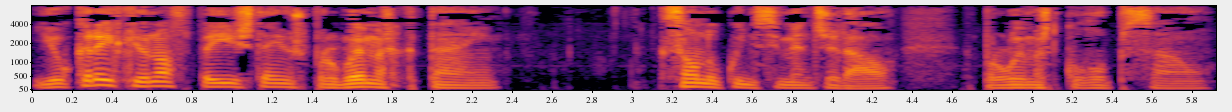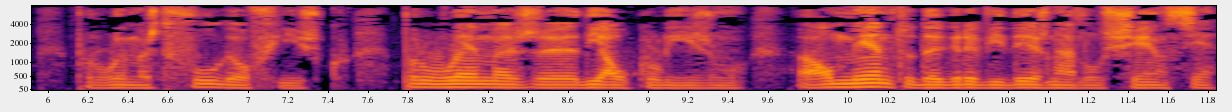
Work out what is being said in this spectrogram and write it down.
E eu creio que o nosso país tem os problemas que tem, que são do conhecimento geral, problemas de corrupção, problemas de fuga ao fisco, problemas eh, de alcoolismo, aumento da gravidez na adolescência,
